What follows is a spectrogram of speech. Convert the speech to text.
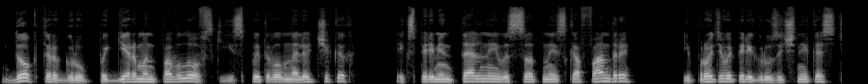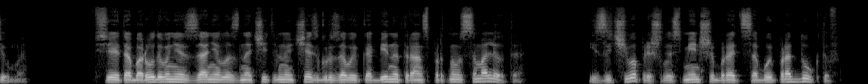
Доктор группы Герман Павловский испытывал на летчиках экспериментальные высотные скафандры и противоперегрузочные костюмы. Все это оборудование заняло значительную часть грузовой кабины транспортного самолета, из-за чего пришлось меньше брать с собой продуктов,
